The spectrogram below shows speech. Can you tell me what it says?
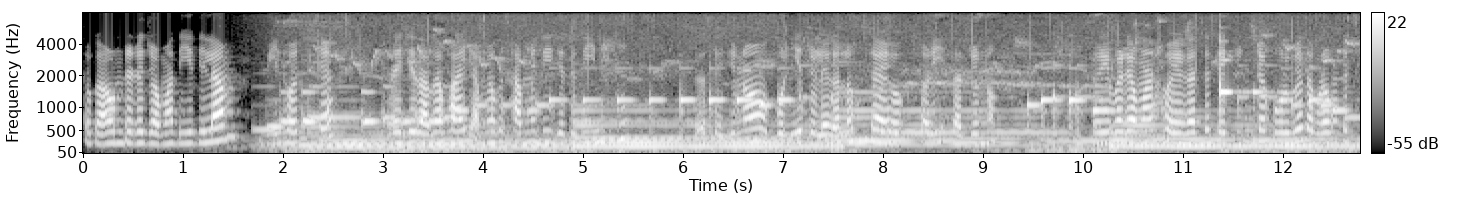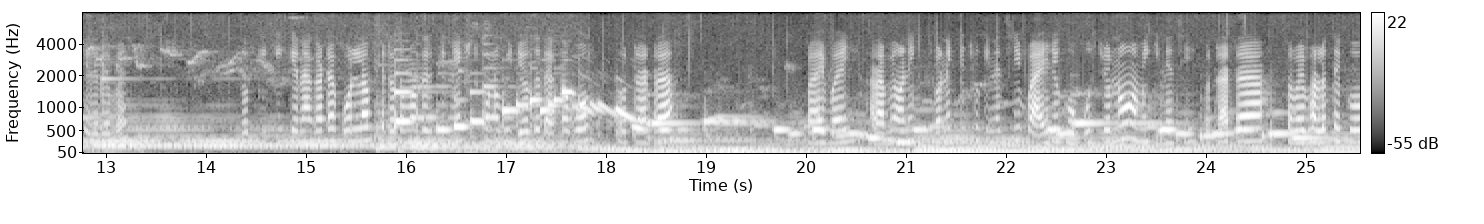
তো কাউন্টারে জমা দিয়ে দিলাম বিল হচ্ছে। এই যে দাদা ভাই, আমি ওকে সামনে দিয়ে যেতে দিইনি। তো সেই জন্য গলিয়ে চলে গেল। যাই হোক সরি তার জন্য। তো এবারে আমার হয়ে গেছে চেকিংটা করবে, তারপর আমাকে ছেড়ে দেবে। তো কী কী কেনাকাটা করলাম, সেটা তোমাদেরকে নেক্সট কোনো ভিডিওতে দেখাবো। তো টাটা বাই বাই আর আমি অনেক অনেক কিছু কিনেছি, বাইরে গোপুর জন্যও আমি কিনেছি। তো টাটা, সবাই ভালো থেকো।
